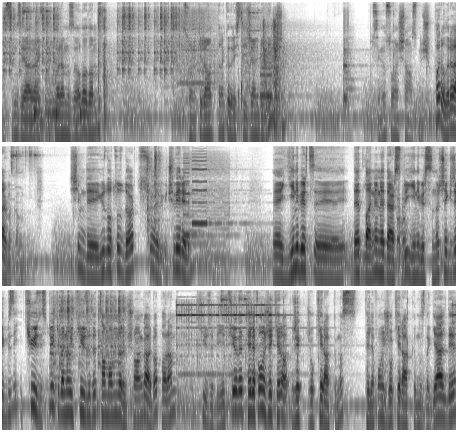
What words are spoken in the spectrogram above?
Aslımız ya vergi. Paramızı alalım. sonraki roundda ne kadar isteyeceğini bildiğim için. Bu senin son şansın. Şu paraları ver bakalım. Şimdi 134 şöyle bir 3'ü verelim. Ee, yeni bir e, deadline'a ne dersin diyor. Yeni bir sınır çekecek bizi. 200 istiyor ki ben o 200'ü de tamamlarım. Şu an galiba param 200'e de yetiyor ve telefon joker, joker hakkımız. Telefon joker hakkımız da geldi.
